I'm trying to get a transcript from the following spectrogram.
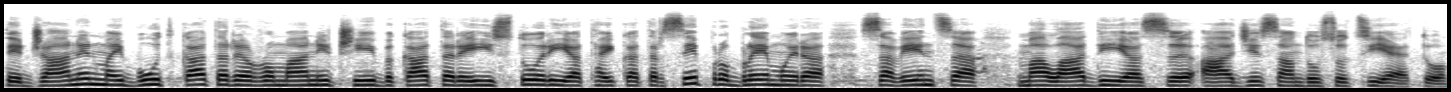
te džanen maj bud katare romani čib, katare istorija, taj katar se problemojra sa venca maladijas ađe sando societo.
